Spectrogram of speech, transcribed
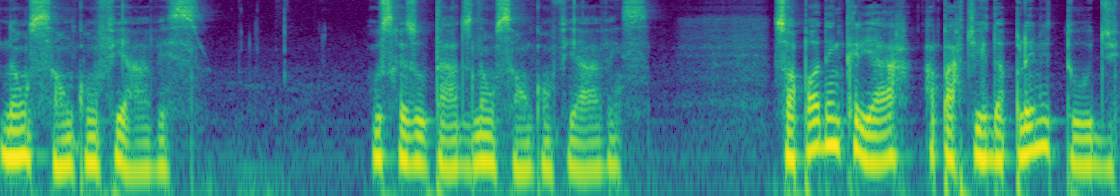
não são confiáveis. Os resultados não são confiáveis. Só podem criar a partir da plenitude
